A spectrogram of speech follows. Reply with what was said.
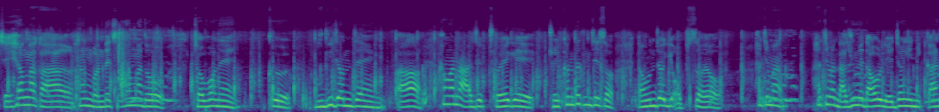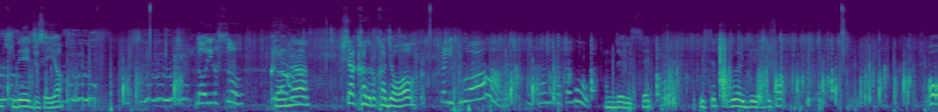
제 형아가 한 건데 제 형아도 저번에 그 무기전쟁 아 형아는 아직 저에게 저희 컨텐츠에서 나온 적이 없어요 하지만 하지만 나중에 나올 예정이니까 기대해 주세요 너 어디 갔어? 그러면 시작하도록 하죠 빨리 들어와. 다른 데 갔다고. 언제 리셋 리셋하고요 이제 여기서 어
